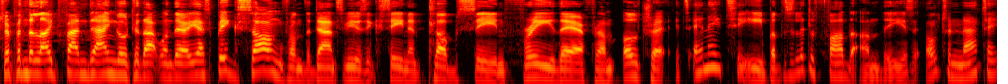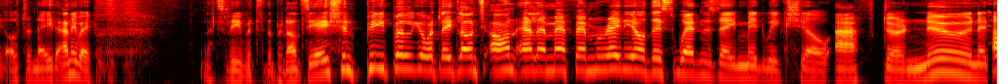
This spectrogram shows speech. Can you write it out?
Tripping the light fandango to that one there. Yes, big song from the dance music scene and club scene. Free there from Ultra. It's N A T E, but there's a little fod on the. Is it Ultranate? Alternate? Anyway, let's leave it to the pronunciation. People, you're at late lunch on LMFM radio this Wednesday midweek show afternoon.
